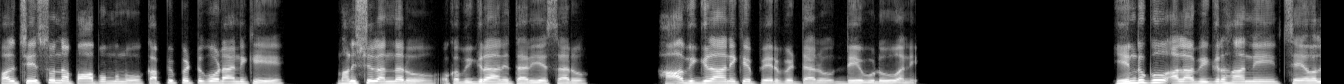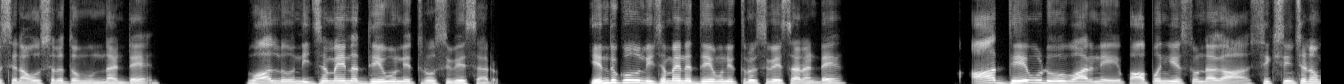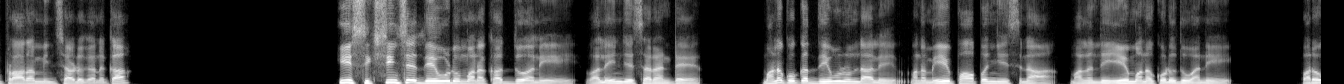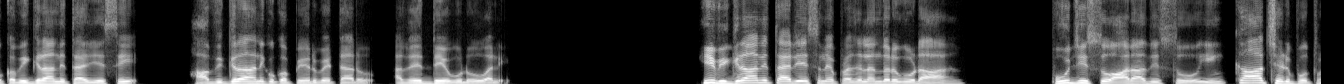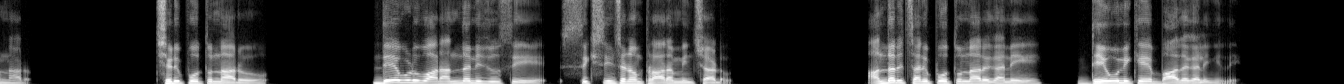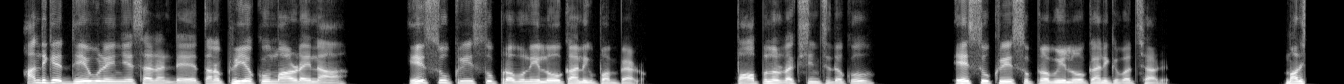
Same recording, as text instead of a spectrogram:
వాళ్ళు చేస్తున్న పాపమును కప్పిపెట్టుకోవడానికి మనుషులందరూ ఒక విగ్రహాన్ని తయారు చేశారు. ఆ విగ్రహానికే పేరు పెట్టారు దేవుడు అని. ఎందుకు అలా విగ్రహాన్ని చేయవలసిన అవసరం ఉందంటే, వాళ్ళు నిజమైన దేవుణ్ణి త్రోసివేశారు. ఎందుకు నిజమైన దేవుని త్రోసివేశారంటే, ఆ దేవుడు వారిని పాపం చేస్తుండగా శిక్షించడం ప్రారంభించాడు గనక ఈ శిక్షించే దేవుడు మనకద్దు అని వాళ్ళు ఏం చేశారంటే, మనకొక దేవుడుండాలి. మనం ఏ పాపం చేసినా మనల్ని ఏమనకూడదు అని వారు ఒక విగ్రహాన్ని తయారు చేసి, ఆ విగ్రహానికి ఒక పేరు పెట్టారు. అదే దేవుడు అని. ఈ విగ్రహాన్ని తయారు చేసిన ప్రజలందరూ కూడా పూజిస్తూ, ఆరాధిస్తూ ఇంకా చెడిపోతున్నారు. చెడిపోతున్నారు. దేవుడు వారందరిని చూసి శిక్షించడం ప్రారంభించాడు. అందరూ చనిపోతున్నారు కానీ దేవునికే బాధ కలిగింది. అందుకే దేవుడు ఏం చేశాడంటే, తన ప్రియ కుమారుడైన యేసుక్రీస్తు ప్రభుని లోకానికి పంపాడు. పాపులను రక్షించుటకు యేసుక్రీస్తు ప్రభు ఈ లోకానికి వచ్చాడు. మనిషి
